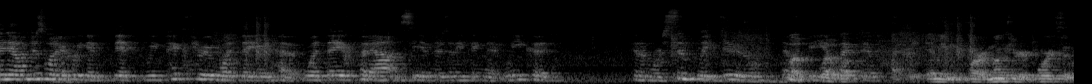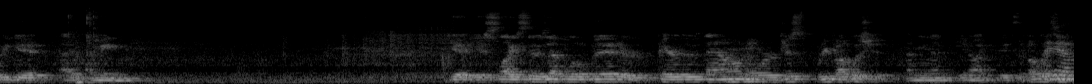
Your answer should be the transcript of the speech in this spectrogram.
I know, I'm just wondering if we could, if we pick through what they would have, what they've put out and see if there's anything that we could kind of more simply do that would be Well, well, well, effective. I- I mean, for our monthly reports that we get, I, I mean, you, you slice those up a little bit, or pare those down, mm-hmm. or just republish it. I mean, and, you know, it's the I public's know, but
